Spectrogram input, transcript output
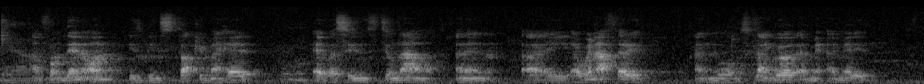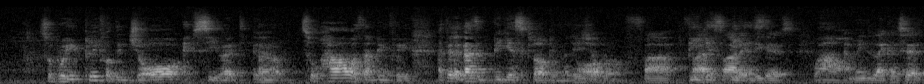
Yeah. And from then on, it's been stuck in my head Hmm. ever since till now. And then I, I went after it, and thank God I, ma- I made it. So, bro, you play for the Johor FC, right? Yeah. not- So, how has that been for you? I feel like that's the biggest club in Malaysia, Oh, bro. far, far, Biggest, far biggest. biggest. Wow. I mean, like I said,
